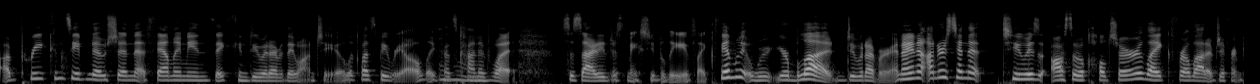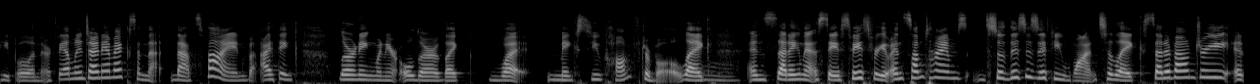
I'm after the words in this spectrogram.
a preconceived notion that family means they can do whatever they want to. Like let's be real. Like that's kind mm-hmm. of what society just makes you believe like family your blood do whatever. And i understand that too is also a culture like for a lot of different people and their family dynamics and that that's fine. But i think learning when you're older like what makes you comfortable like and setting that safe space for you. And sometimes so this is if you want to like set a boundary in,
